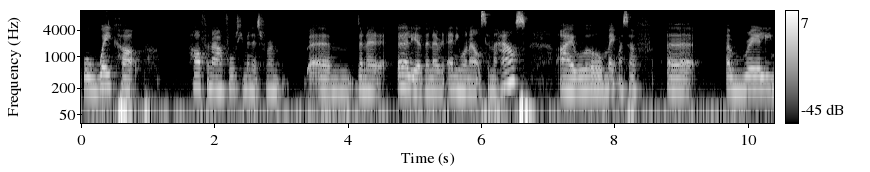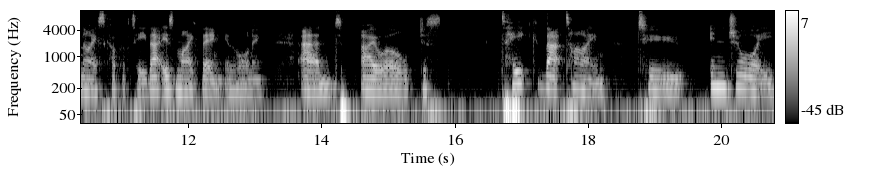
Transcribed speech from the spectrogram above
will wake up half an hour, 40 minutes from um, than earlier than anyone else in the house. I will make myself a, a really nice cup of tea. That is my thing in the morning. And I will just take that time to enjoy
